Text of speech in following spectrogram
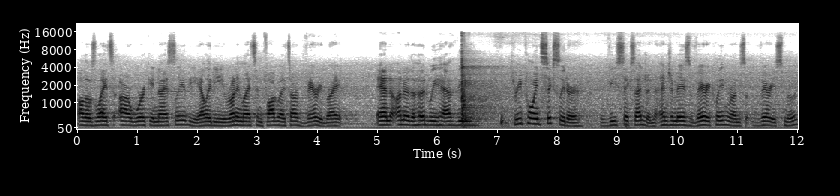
All those lights are working nicely. The LED running lights and fog lights are very bright. And under the hood, we have the 3.6 liter V6 engine. The engine bay is very clean, runs very smooth.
